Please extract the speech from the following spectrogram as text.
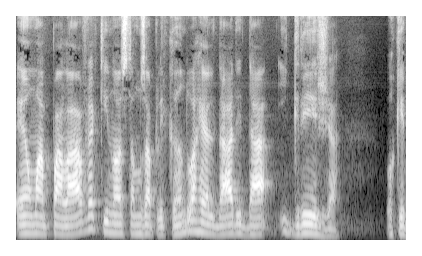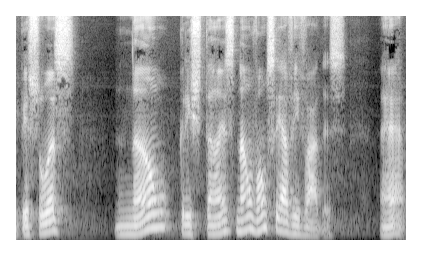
é uma palavra que nós estamos aplicando à realidade da igreja, porque pessoas não cristãs não vão ser avivadas. Né?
